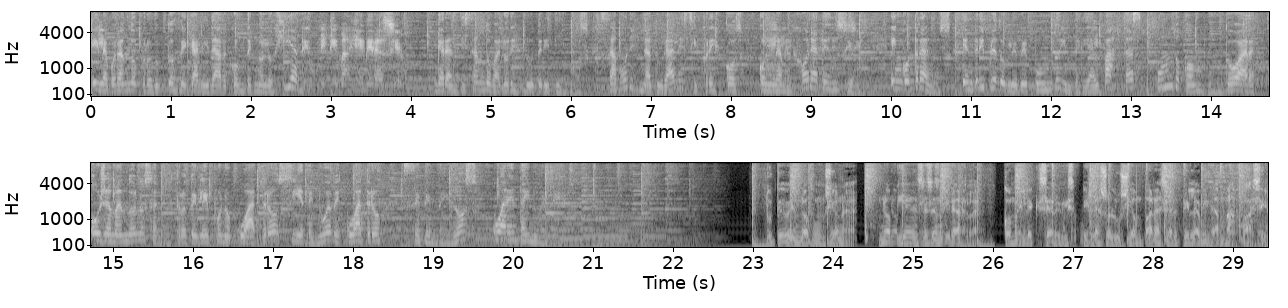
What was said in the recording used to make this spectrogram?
elaborando productos de calidad con tecnología de última generación, garantizando valores nutritivos, sabores naturales y frescos con la mejor atención Encontranos en www.imperialpastas.com.ar o llamándonos a nuestro teléfono 4794 7249. ¿Tu TV no funciona? No pienses en tirarla. Comelec Service es la solución para hacerte la vida más fácil.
